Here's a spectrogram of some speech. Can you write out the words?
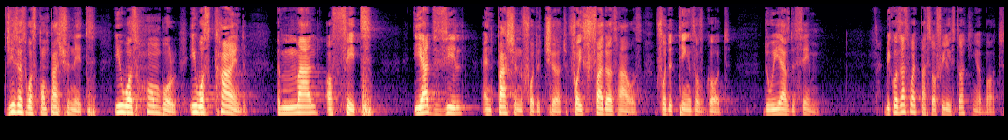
Jesus was compassionate. He was humble. He was kind. A man of faith. He had zeal and passion for the church, for his father's house, for the things of God. Do we have the same? Because that's what Pastor Phil is talking about.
